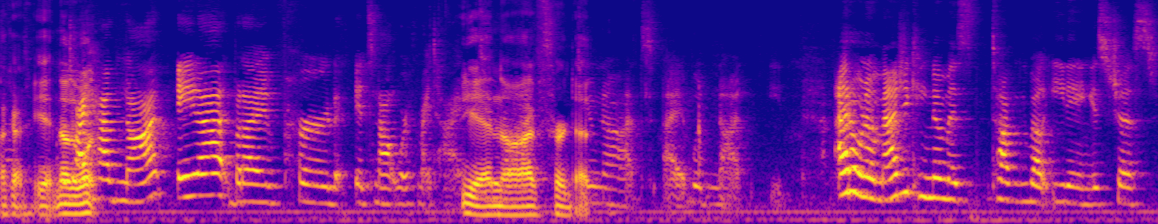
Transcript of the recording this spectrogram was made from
okay, yeah. No, which the I have not ate at, but I've heard it's not worth my time. Yeah, Do no, not- I've heard that. Do not. I would not eat. I don't know. Magic Kingdom is talking about eating is just.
